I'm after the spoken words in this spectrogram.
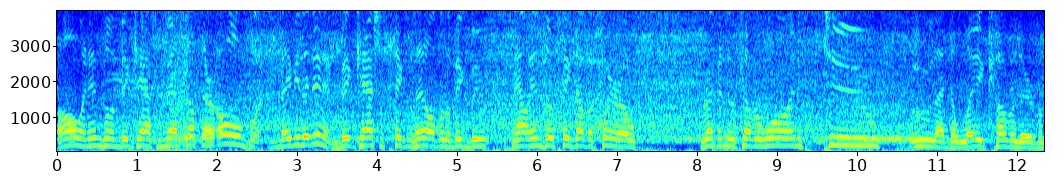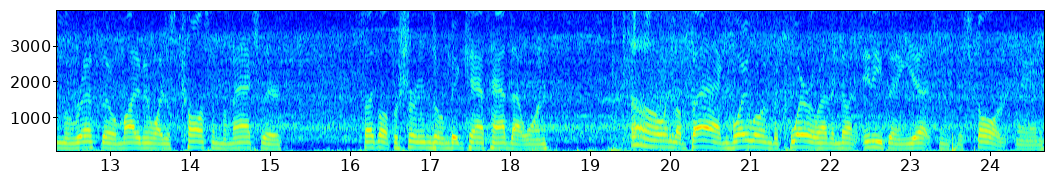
Oh, and Enzo and Big Cass messed up there. Oh, but maybe they didn't. Big Cass just takes his head off with a big boot. Now Enzo takes out Vaquero. Ref into the cover. One, two. Ooh, that delay cover there from the ref, though, might have been what just cost him the match there. So I thought for sure Enzo and Big Cass had that one. Oh, in the bag. Vuelo and Vaquero haven't done anything yet since the start, man.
